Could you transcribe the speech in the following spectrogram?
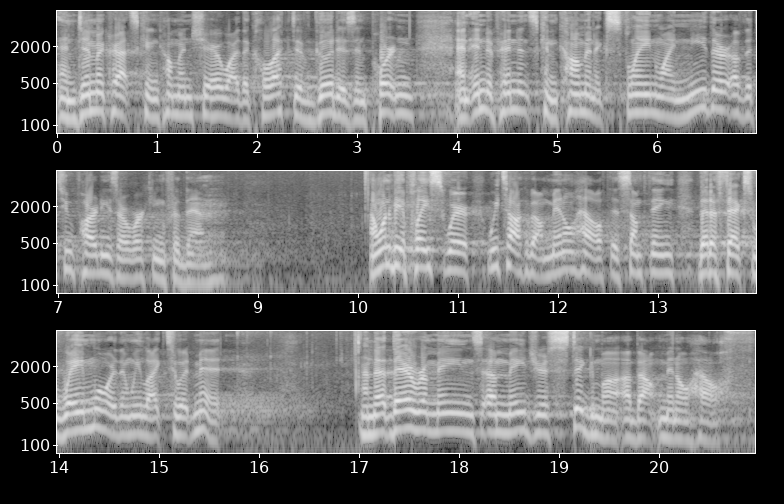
and Democrats can come and share why the collective good is important, and independents can come and explain why neither of the two parties are working for them. I want to be a place where we talk about mental health as something that affects way more than we like to admit. And that there remains a major stigma about mental health.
